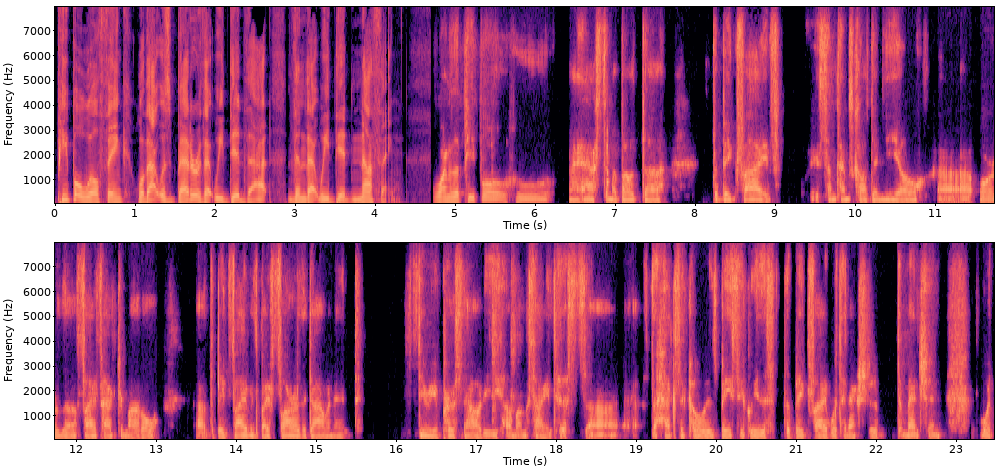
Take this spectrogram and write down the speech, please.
people will think, well that was better that we did that than that we did nothing. One of the people who I asked him about the the big 5 is sometimes called the NEO uh, or the five factor model. Uh, the big five is by far the dominant theory of personality among scientists. Uh, the hexaco is basically the big five with an extra dimension. What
